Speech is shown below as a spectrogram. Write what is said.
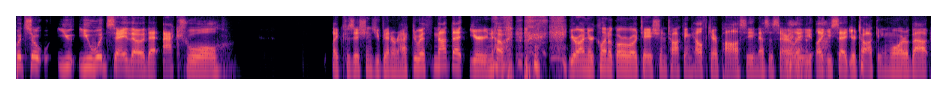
But so you you would say though that actual like physicians you've interacted with. Not that you're you know you're on your clinical rotation talking healthcare policy necessarily. Like you said you're talking more about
